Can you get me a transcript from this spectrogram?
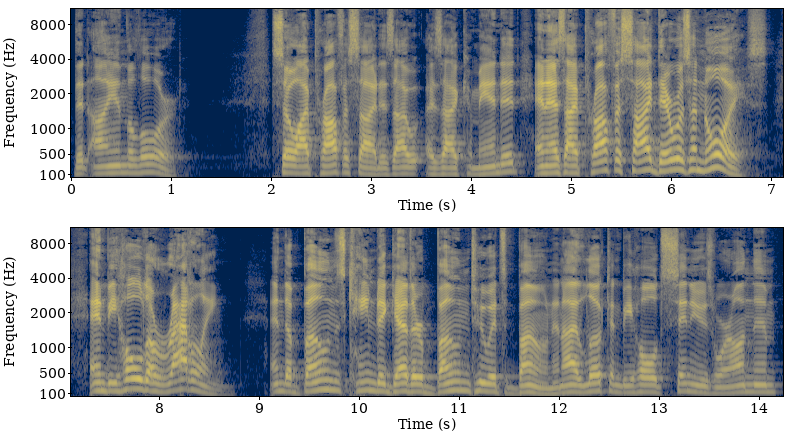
that I am the Lord. So I prophesied as I, as I commanded, and as I prophesied, there was a noise, and behold, a rattling, and the bones came together, bone to its bone. And I looked, and behold, sinews were on them,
